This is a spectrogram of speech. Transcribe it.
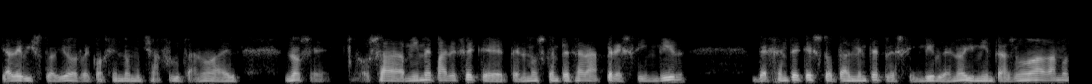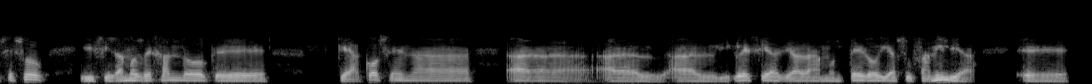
Ya le he visto yo recogiendo mucha fruta, ¿no? A él. no sé, o sea, a mí me parece que tenemos que empezar a prescindir de gente que es totalmente prescindible, ¿no? Y mientras no hagamos eso y sigamos dejando que, que acosen a, a, a, Iglesias y a Montero y a su familia, eh,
